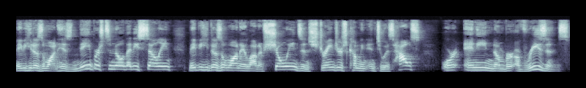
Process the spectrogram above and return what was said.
Maybe he doesn't want his neighbors to know that he's selling. Maybe he doesn't want a lot of showings and strangers coming into his house or any number of reasons.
